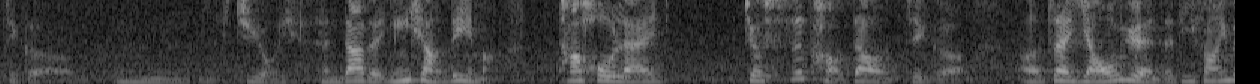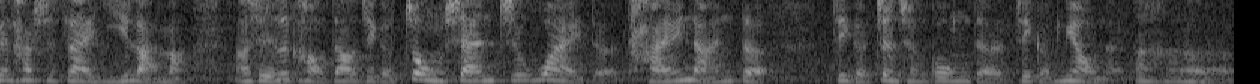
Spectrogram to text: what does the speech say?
这个嗯具有很大的影响力嘛。他后来就思考到这个呃在遥远的地方，因为他是在宜兰嘛，啊思考到这个众山之外的台南的这个郑成功的这个庙呢，呃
